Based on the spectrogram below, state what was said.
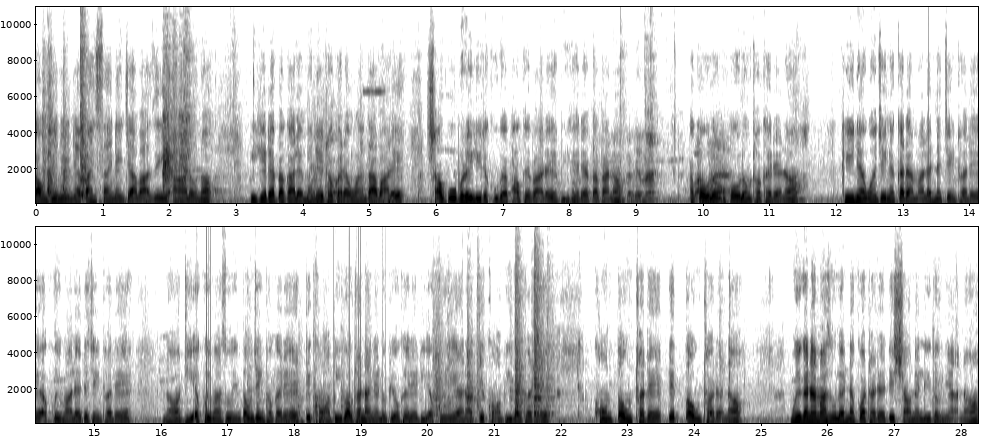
ကောင်းခြင်းတွေနဲ့ပိုင်ဆိုင်နိုင်ကြပါစေအားလုံးနော်ပြီးခဲ့တဲ့ဘက်ကလည်းမနေ့ထောက်ကတော့ဝမ်းသာပါတယ်ရှောက်ကိုဘရိတ်လေးတစ်ခုပဲဖောက်ခဲ့ပါတယ်ပြီးခဲ့တဲ့ဘက်ကနော်အကုန်လုံးအကုန်လုံးထွက်ခဲ့တယ်နော်ကီးနဲ့ဝမ်းချိန်နဲ့ကတ်တံမှာလည်းနှစ်ချိန်ထွက်တယ်အခွေမှာလည်းတစ်ချိန်ထွက်တယ်နော်ဒီအခွေမှာဆိုရင်၃ချိန်ထွက်ခဲ့တယ်တစ်ခွန်အပီးပေါက်ထွက်နိုင်တယ်လို့ပြောခဲ့တယ်ဒီအခွေကနော်တစ်ခွန်အပီးပေါက်ထွက်တယ်ခွန်၃ထွက်တယ်တစ်၃ထွက်တယ်နော် မွေးကနန်းမှာဆိုလည်းနှစ်ကွက်ထွက်တယ်တစ်ရှောင်းနဲ့၄၃ညနော်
